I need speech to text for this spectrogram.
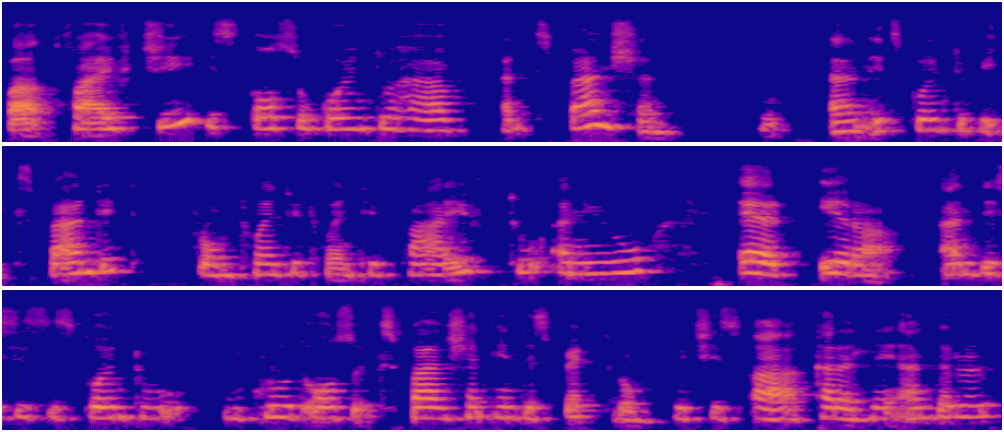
But 5G is also going to have an expansion and it's going to be expanded from 2025 to a new era. And this is, is going to include also expansion in the spectrum, which is uh, currently under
